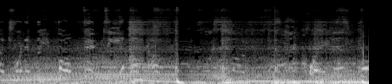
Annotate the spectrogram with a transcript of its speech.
much would it be 450? Uh, uh,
